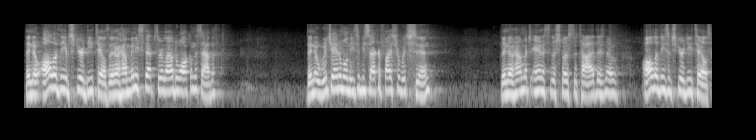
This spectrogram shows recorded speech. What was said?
They know all of the obscure details. They know how many steps they're allowed to walk on the Sabbath. They know which animal needs to be sacrificed for which sin. They know how much anise they're supposed to tithe. They know all of these obscure details,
